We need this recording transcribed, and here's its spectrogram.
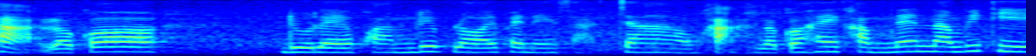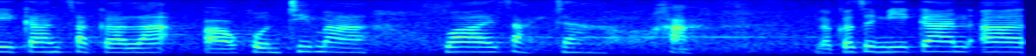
ค่ะ แล้วก็ ดูแลความเรียบร้อยภายในศาลเจ้าค่ะ แล้วก็ให้คำแนะนำวิธีการสักการะคนที่มาไหว้ศาลเจ้าค่ะ แล้วก็จะมีการอ่า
